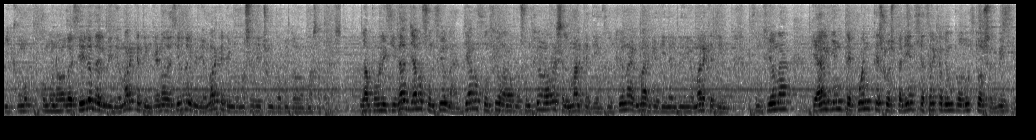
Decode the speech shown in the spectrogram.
Y como, como no decir del video marketing, que no decir del video marketing, como os he dicho un poquito más atrás. La publicidad ya no funciona, ya no funciona, lo que funciona ahora es el marketing, funciona el marketing, el video marketing, funciona que alguien te cuente su experiencia acerca de un producto o servicio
